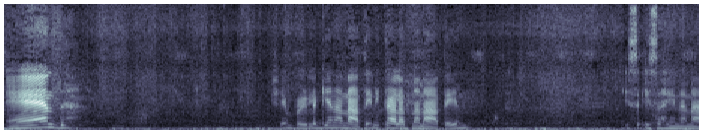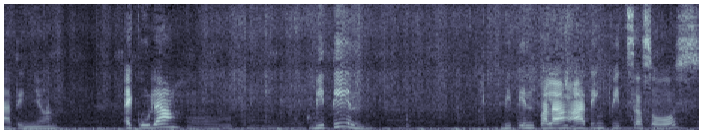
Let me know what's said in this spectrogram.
And, syempre, lagyan na natin. Ikalat na natin. Isa-isahin na natin yon. Ay, kulang. Bitin. Bitin pala ang ating pizza sauce.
